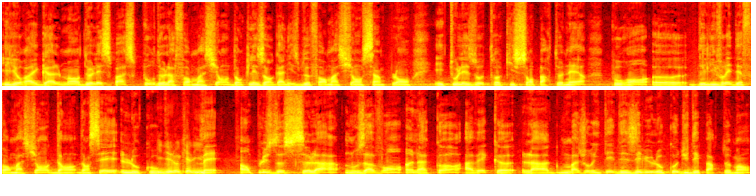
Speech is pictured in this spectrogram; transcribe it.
Il y aura également de l'espace pour de la formation, donc les organismes de formation Simplon et tous les autres qui sont partenaires pourront euh, délivrer des formations dans, dans ces locaux. Ils délocalisent. Mais en plus de cela, nous avons un accord avec euh, la majorité des élus locaux du département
